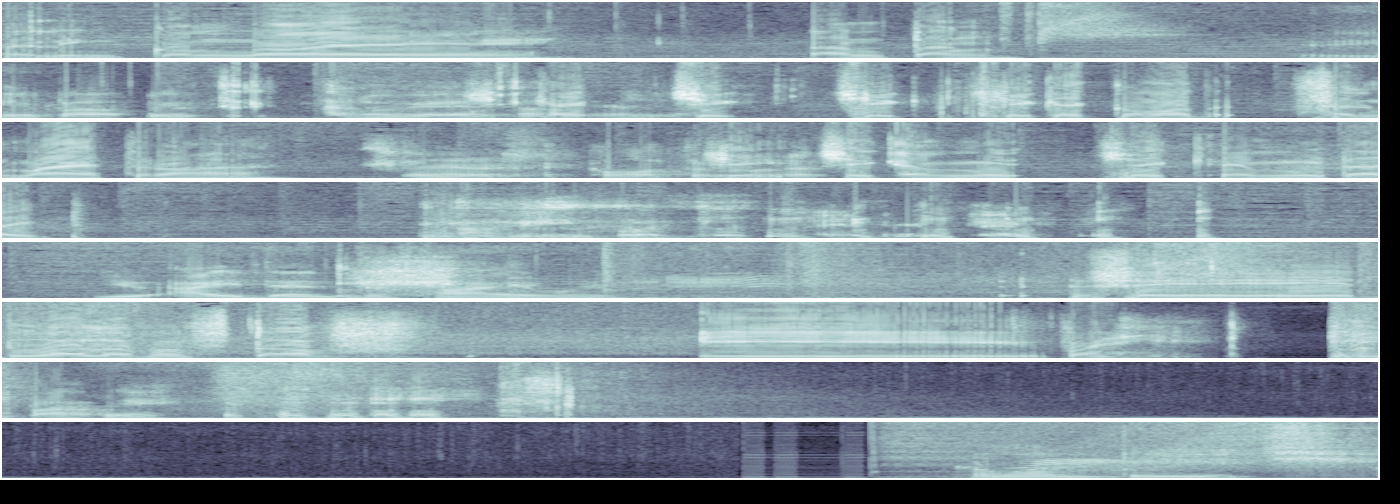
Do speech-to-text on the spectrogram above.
el income no es tan tan. Y papi, lo que es Chica, es como ser maestro, ajá. Es como tú Chic, con chic es mi, chic es mi type. You identify with. Sí, do a lot of stuff. Y pues, Papi. Come on, Peach.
